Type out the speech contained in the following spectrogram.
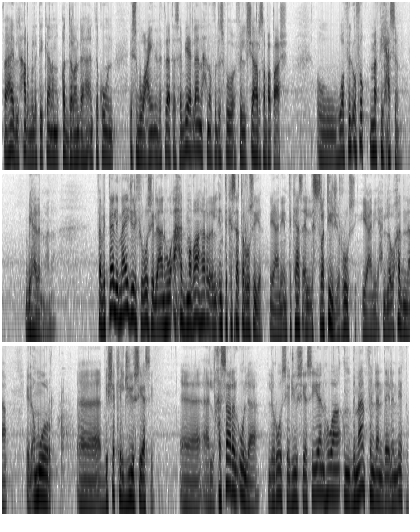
فهذه الحرب التي كان مقدرا لها أن تكون أسبوعين إلى ثلاثة أسابيع الآن نحن في الأسبوع في الشهر 17 وفي الأفق ما في حسم بهذا المعنى. فبالتالي ما يجري في روسيا الآن هو أحد مظاهر الانتكاسات الروسية يعني انتكاس الاستراتيجي الروسي. يعني إحنا لو أخذنا الأمور آه، بشكل جيوسياسي آه، الخسارة الأولى لروسيا جيوسياسيا هو انضمام فنلندا إلى الناتو.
